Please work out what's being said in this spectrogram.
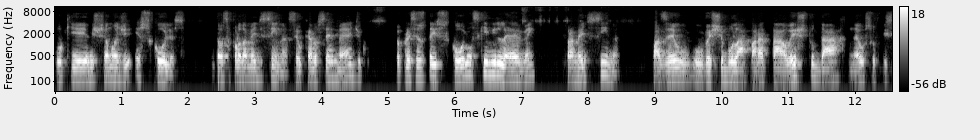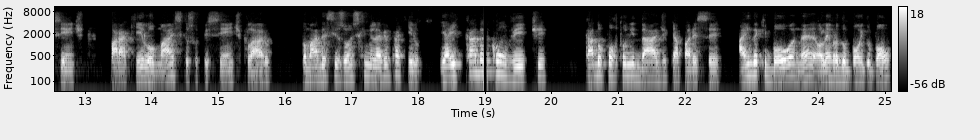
o que eles chamam de escolhas. Então você falou da medicina. Se eu quero ser médico, eu preciso ter escolhas que me levem para a medicina, fazer o, o, vestibular para tal, estudar né, o suficiente para aquilo, ou mais que o suficiente, claro, tomar decisões que me levem para aquilo. E aí, cada convite, cada oportunidade que aparecer, ainda que boa, né, eu lembro do bom e do bom,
